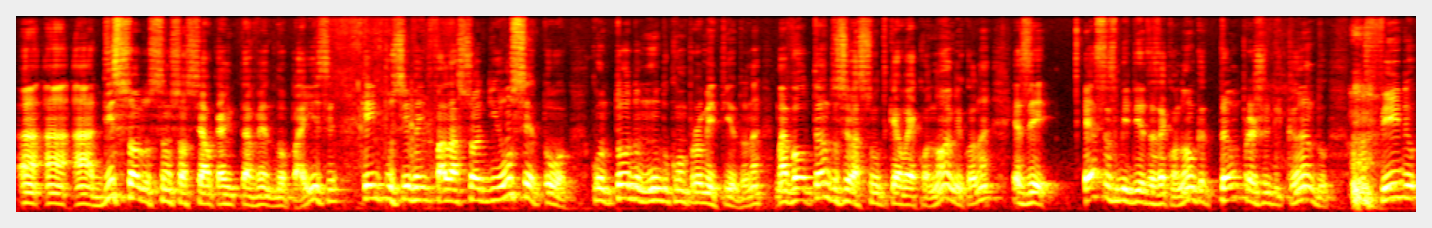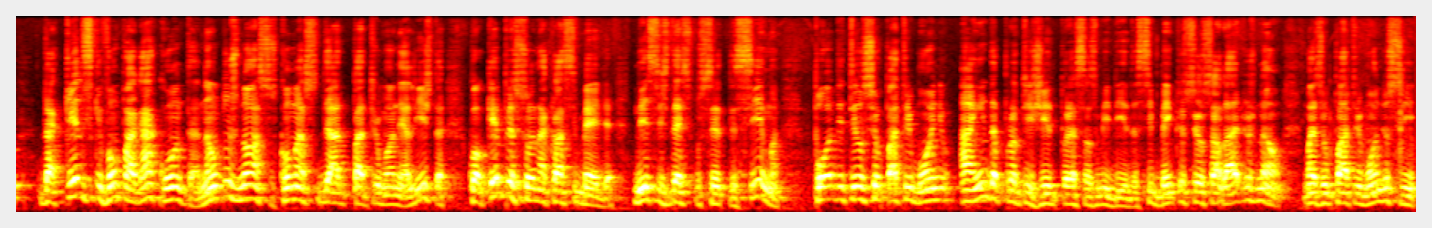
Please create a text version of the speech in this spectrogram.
a, a, a dissolução social que a gente está vendo no país, que é impossível a gente falar só de um setor, com todo mundo comprometido, né? Mas voltando ao seu assunto, que é o econômico, né? Quer dizer, essas medidas econômicas estão prejudicando o filho daqueles que vão pagar a conta, não dos nossos. Como a sociedade patrimonialista, qualquer pessoa na classe média, nesses 10% de cima, pode ter o seu patrimônio ainda protegido por essas medidas, se bem que os seus salários não, mas o patrimônio sim.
